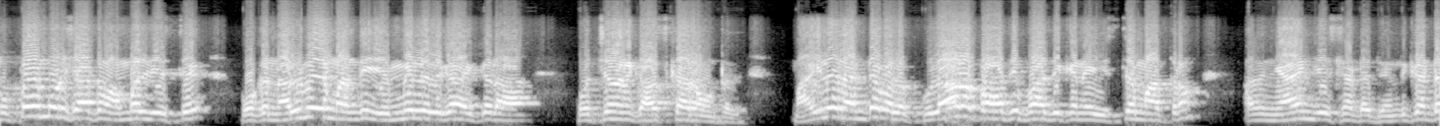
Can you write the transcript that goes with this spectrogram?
ముప్పై మూడు శాతం అమలు చేస్తే ఒక నలభై మంది ఎమ్మెల్యేలుగా ఇక్కడ వచ్చడానికి ఆస్కారం ఉంటుంది. మహిళలు అంటే వాళ్ళ కులాల ప్రాతిపాదికనే ఇస్తే మాత్రం అది న్యాయం చేసినట్టు ఎందుకంటే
